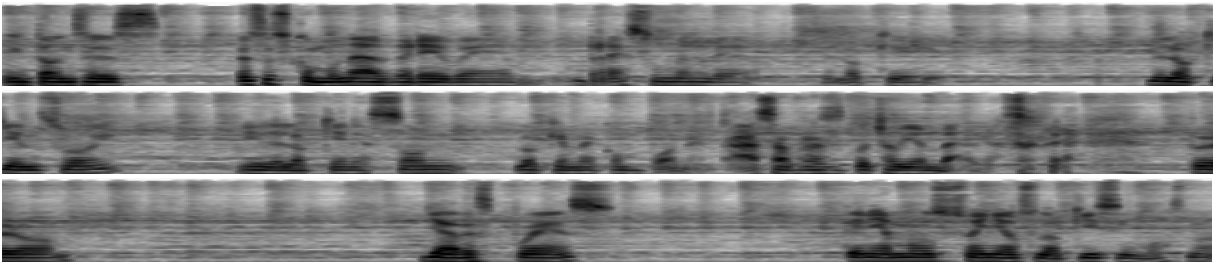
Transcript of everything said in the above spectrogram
Entonces, eso es como una breve resumen de, lo que, de lo quién soy y de lo quienes son lo que me componen. Ah, esa frase escucha bien vergas. pero ya después teníamos sueños loquísimos, ¿no?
